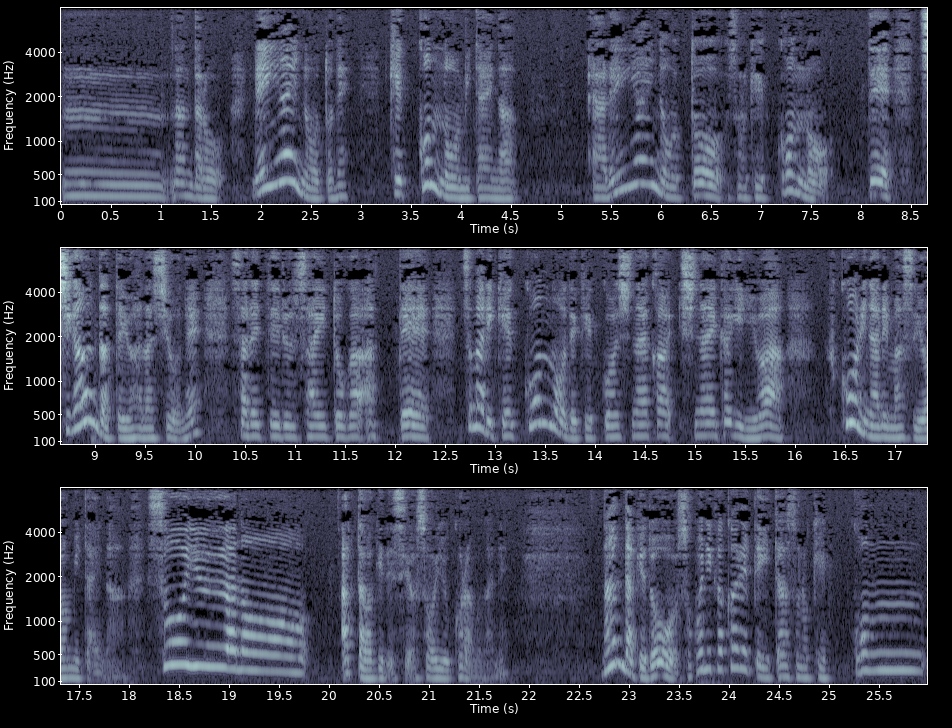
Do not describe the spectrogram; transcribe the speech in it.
うーんなんだろう恋愛脳とね結婚脳みたいな恋愛脳とその結婚脳って違うんだっていう話をねされてるサイトがあってつまり結婚脳で結婚しないかしない限りは不幸になりますよみたいなそういうあのあったわけですよそういうコラムがね。なんだけどそこに書かれていたその結婚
